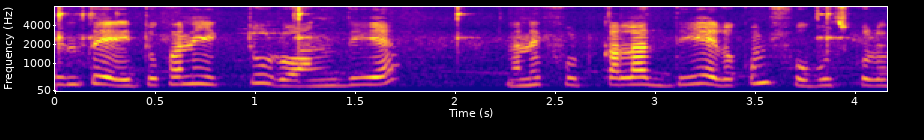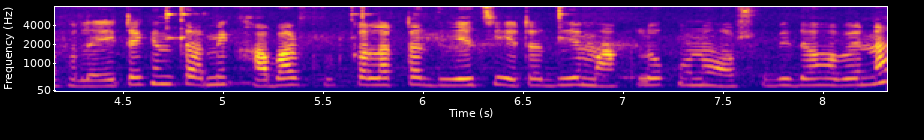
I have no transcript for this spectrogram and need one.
কিন্তু এইটুখানি একটু রং দিয়ে মানে ফুড কালার দিয়ে এরকম সবুজ করে ফেলে। এটা কিন্তু আমি খাবার ফুড কালারটা দিয়েছি, এটা দিয়ে মাখলেও কোনো অসুবিধা হবে না।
